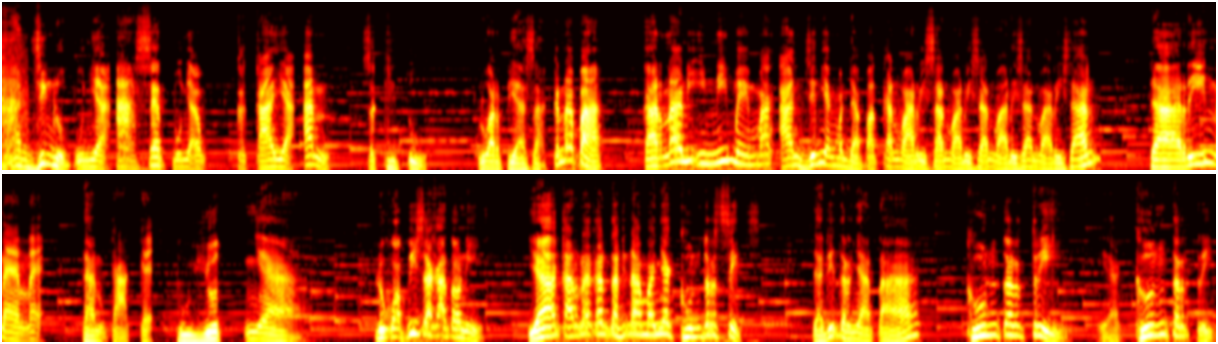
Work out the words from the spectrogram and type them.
Anjing loh punya aset, punya kekayaan segitu. Luar biasa. Kenapa? Karena ini, memang anjing yang mendapatkan warisan, warisan, warisan, warisan dari nenek dan kakek buyutnya. Lu kok bisa Kak Tony? Ya karena kan tadi namanya Gunter Six. Jadi ternyata Gunter Tree, ya Gunter Tree.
